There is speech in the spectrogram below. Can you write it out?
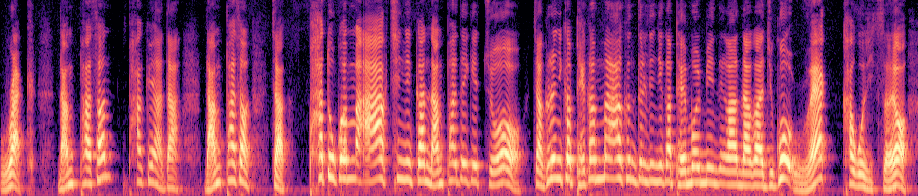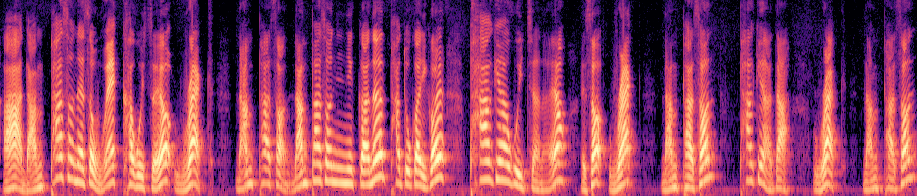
wreck. 난파선 파괴하다. 난파선. 자, 파도가 막 치니까 난파되겠죠. 자, 그러니까 배가 막 흔들리니까 배멀미가 나가지고 wreck 하고 있어요. 아, 난파선에서 wreck 하고 있어요. wreck. 난파선. 난파선이니까는 파도가 이걸 파괴하고 있잖아요. 그래서 wreck. 난파선 파괴하다. wreck. 난파선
